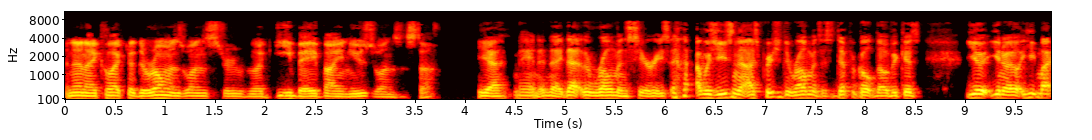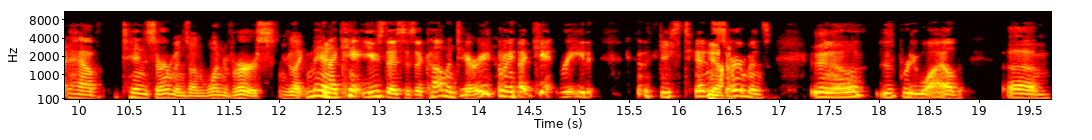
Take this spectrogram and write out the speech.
And then I collected the Romans ones through like eBay, buying used ones and stuff. Yeah, man, and that, that the Roman series. I was using that. I was preaching the Romans. It's difficult though because you you know he might have ten sermons on one verse. You're like, man, I can't use this as a commentary. I mean, I can't read these ten Yeah. sermons. You know, it's pretty wild. Um,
